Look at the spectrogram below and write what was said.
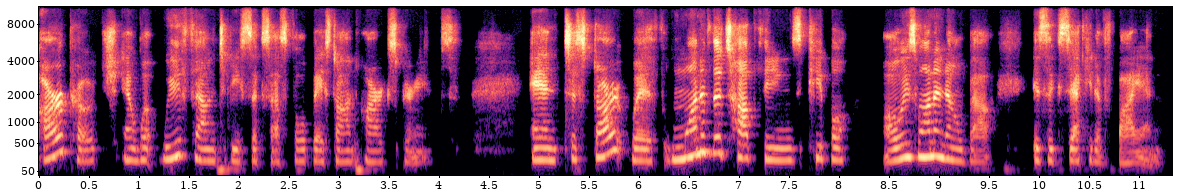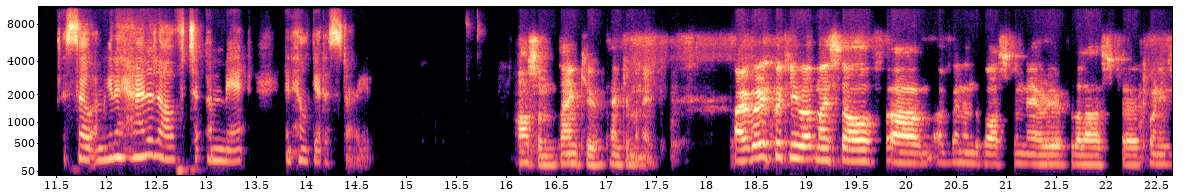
our approach and what we've found to be successful based on our experience. And to start with, one of the top things people always want to know about is executive buy-in. So I'm going to hand it off to Amit and he'll get us started. Awesome. Thank you. Thank you, Monique. Right, very quickly about myself. Um, I've been in the Boston area for the last uh, 20,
